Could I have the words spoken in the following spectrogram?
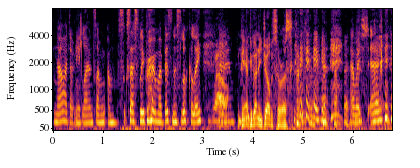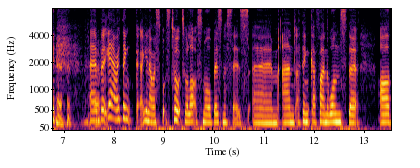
No, I don't need loans. I'm, I'm successfully growing my business, luckily. Um, Yeah, have you got any jobs for us? I wish. Uh, um, but yeah, I think uh, you know I sp- talk to a lot of small businesses, um, and I think I find the ones that are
